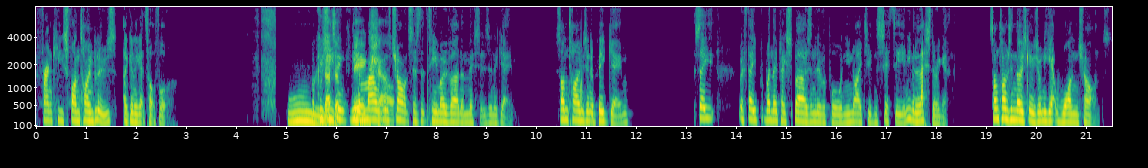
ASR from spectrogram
Frankie's Fun Time Blues are gonna get top four. Ooh, because you think the amount of chances that Timo Werner misses in a game, sometimes in a big game, say if they when they play Spurs and Liverpool and United and City and even Leicester again, sometimes in those games you only get one chance,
